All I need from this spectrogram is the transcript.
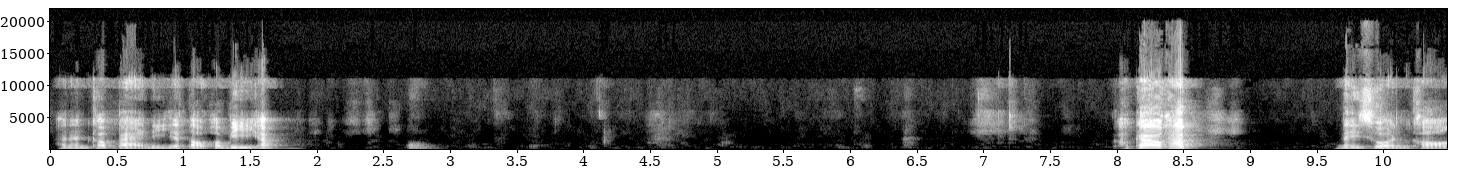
เพราะฉะนั้นข้อ 8 นี้จะตอบข้อ B ครับข้อ9ครับ ในส่วนของ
